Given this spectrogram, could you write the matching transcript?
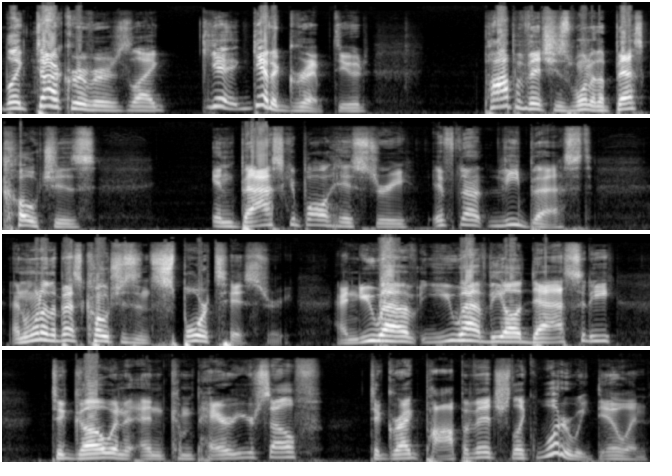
like Doc Rivers, like get get a grip, dude. Popovich is one of the best coaches in basketball history, if not the best, and one of the best coaches in sports history. And you have you have the audacity to go and, and compare yourself to Gregg Popovich. Like, what are we doing?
